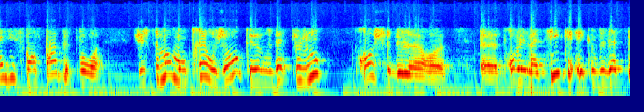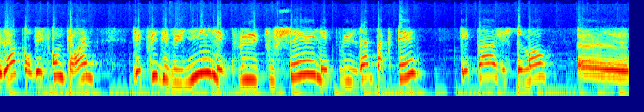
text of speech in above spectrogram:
indispensable pour justement montrer aux gens que vous êtes toujours proche de leurs euh, problématiques et que vous êtes là pour défendre quand même les plus démunis, les plus touchés, les plus impactés, et pas justement euh,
